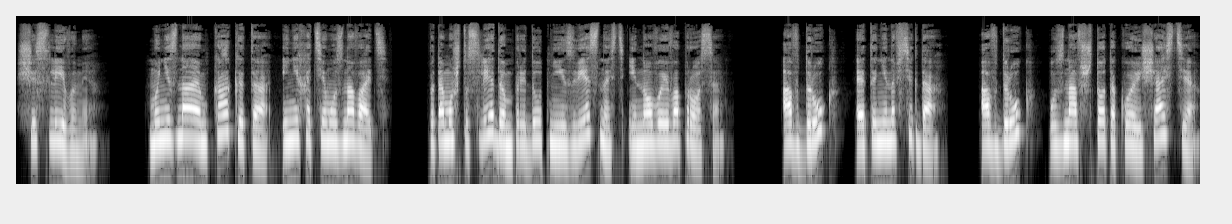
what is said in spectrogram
счастливыми. Мы не знаем, как это, и не хотим узнавать, потому что следом придут неизвестность и новые вопросы. А вдруг это не навсегда? А вдруг, узнав, что такое счастье,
